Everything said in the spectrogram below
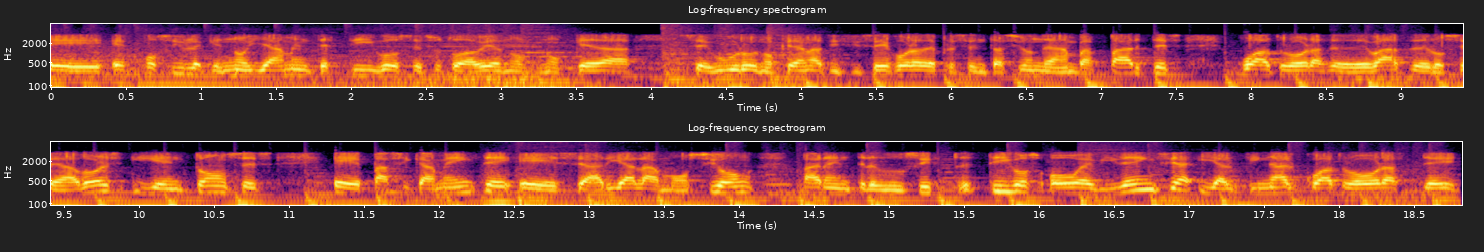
Eh, es posible que no llamen testigos, eso todavía no nos queda seguro, nos quedan las 16 horas de presentación de ambas partes, 4 horas de debate de los senadores y entonces básicamente se haría la moción para introducir testigos o evidencia y al final 4 horas de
